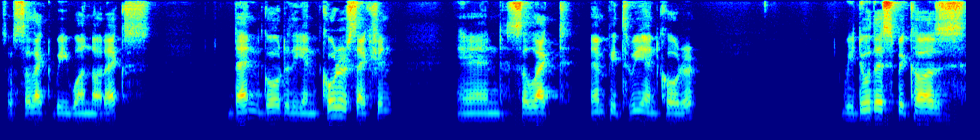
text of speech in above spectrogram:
So select v1.x. Then go to the encoder section and select MP3 encoder. We do this because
